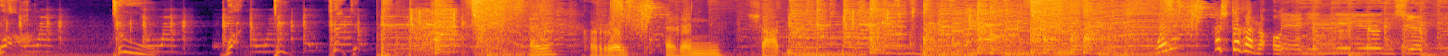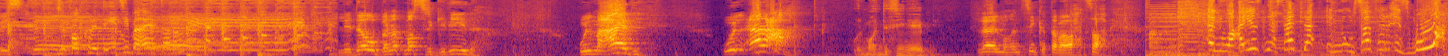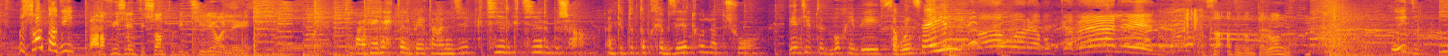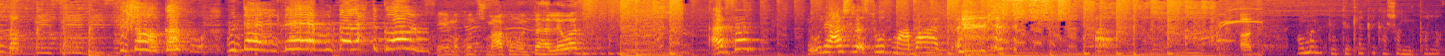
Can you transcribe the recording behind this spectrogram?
One, two, one, two, kick it. أنا قررت أغني شعبي وأنا هشتغل رقاص مليون شاب دي فقرة إيه دي بقى يا ترى؟ لدو بنات مصر الجديدة والمعادي والقلعة والمهندسين يا ابني لا المهندسين كانت تبع واحد صاحبي انه عايزني اصدق انه مسافر أسبوع بالشنطة دي تعرفيش انت الشنطة دي بتشيل إيه ولا إيه؟ وبعدين ريحة البيت عندي كتير كتير بشعة انت بتطبخي بزيت ولا بشو؟ انتي بتطبخي بإيه؟ صابون سايل؟ نور يا أبو الكبالن سقط البنطلون وايه دي منتهى القسوة منتهى الالتهاب منتهى الاحتقان إيه ما كنتش معاكم منتهى اللوز؟ أسد؟ نقولي عشر أسود مع بعض عمر انت بتتلكك عشان نطلق.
